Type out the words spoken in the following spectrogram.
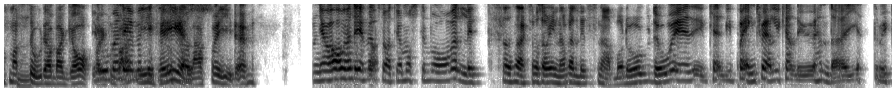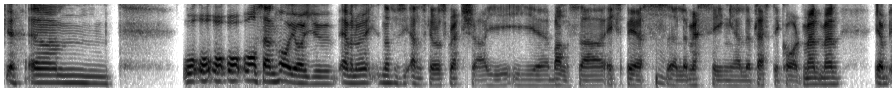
Och man Mm. stod där och bara gapade. Jo, liksom men bara, det är väl I lite hela förstås- friden. Ja, men det är väl så att jag måste vara väldigt, som sagt, som jag sa innan, väldigt snabb och då, då är, kan, på en kväll kan det ju hända jättemycket. Um, och, och, och, och, och sen har jag ju, även om jag naturligtvis älskar att scratcha i, i balsa, XPS eller mässing eller plastic card, men, men jag,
